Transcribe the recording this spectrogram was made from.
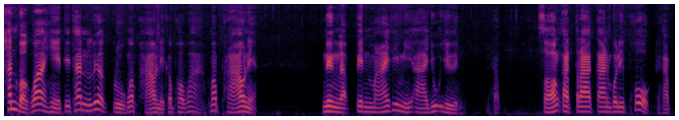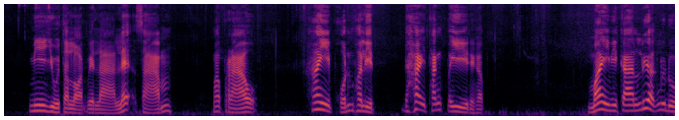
ท่านบอกว่าเหตุที่ท่านเลือกปลูกมะพร้าวเนี่ยก็เพราะว่ามะพร้าวเนี่ยหนึ่งละเป็นไม้ที่มีอายุยืนนะครับสองอัตราการบริโภคนะครับมีอยู่ตลอดเวลาและสามมะพร้าวให้ผลผลิตได้ทั้งปีนะครับ ไม่มีการเลือกฤดู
